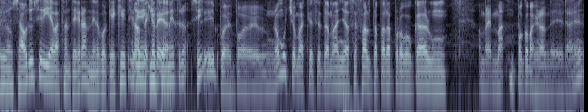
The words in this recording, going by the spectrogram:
dinosaurio sería bastante grande, ¿no? Porque es que este No tiene te 15 creas. metros. Sí. Sí, pues, pues no mucho más que ese tamaño hace falta para provocar un. Hombre, un poco más grande era, ¿eh?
